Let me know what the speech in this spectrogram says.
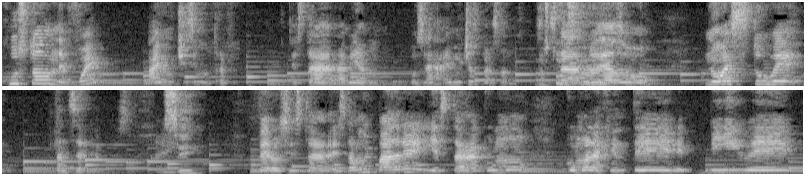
justo donde fue hay muchísimo tráfico. Está, había, o sea, hay muchas personas. No Está rodeado, no estuve tan cerca, pues. ahí. sí, pero sí está, está muy padre y está como, como la gente vive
